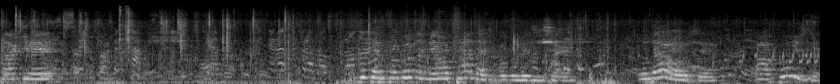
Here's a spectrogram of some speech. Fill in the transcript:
Tak jest. Super pogoda miało padać w ogóle dzisiaj. Udało się. A później.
